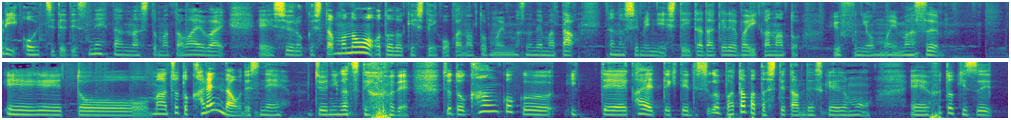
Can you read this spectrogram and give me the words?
りお家でですね、旦那氏とまたワイワイ、えー、収録したものをお届けしていこうかなと思いますので、また楽しみにしていただければいいかなというふうに思います。えっ、と、まあちょっとカレンダーをですね、12月ということで、ちょっと韓国行って帰ってきてすごいバタバタしてたんですけれども、えー、ふと気づいて、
